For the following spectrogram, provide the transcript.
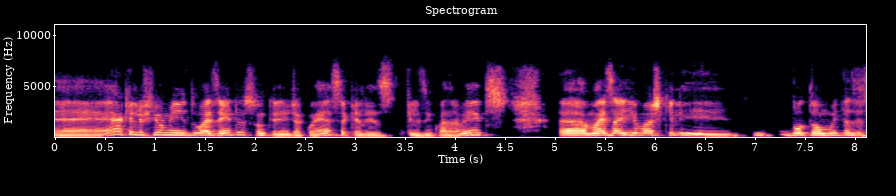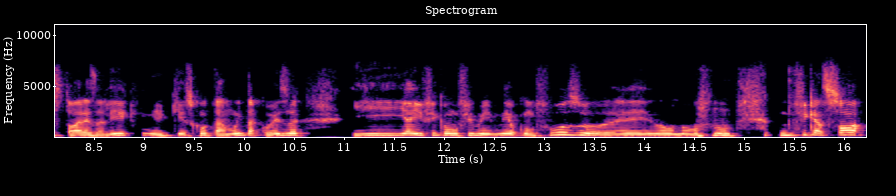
é, é, aquele filme do Wes Anderson que a gente já conhece, aqueles, aqueles enquadramentos, é, mas aí eu acho que ele botou muitas histórias ali, quis contar muita coisa, e aí fica um filme meio confuso, não, não, não, fica só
